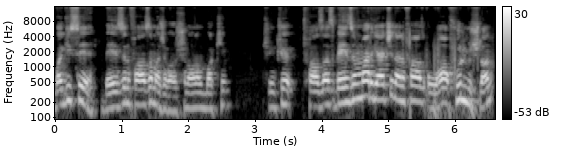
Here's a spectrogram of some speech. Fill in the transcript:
bagisi benzin fazla mı acaba? Şuna ona bakayım. Çünkü fazlası benzin var gerçi de hani fazla. Oha fullmüş lan.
